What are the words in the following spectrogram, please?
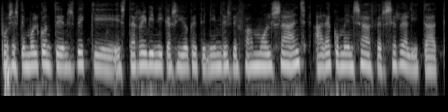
pues estem molt contents de que esta reivindicació que tenim des de fa molts anys ara comença a fer-se realitat.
